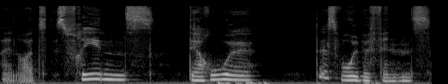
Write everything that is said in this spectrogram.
ein Ort des Friedens, der Ruhe, des Wohlbefindens.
